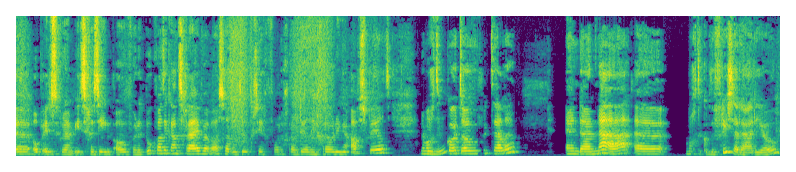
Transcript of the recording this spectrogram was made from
uh, op Instagram iets gezien over het boek wat ik aan het schrijven was. Wat natuurlijk zich voor een groot deel in Groningen afspeelt. Daar mocht mm -hmm. ik kort over vertellen. En daarna uh, mocht ik op de Friese radio,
